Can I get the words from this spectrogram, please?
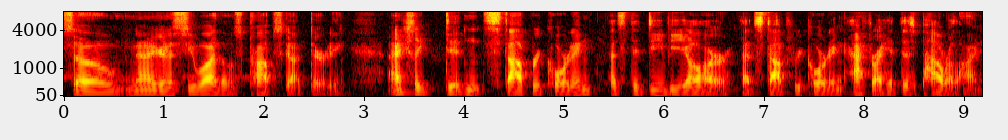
So now you're going to see why those props got dirty. I actually didn't stop recording. That's the DVR that stopped recording after I hit this power line.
